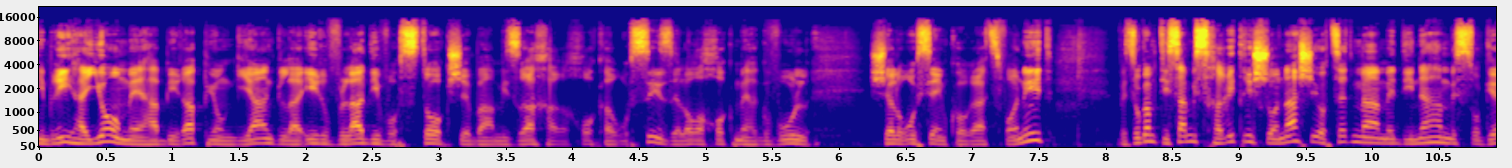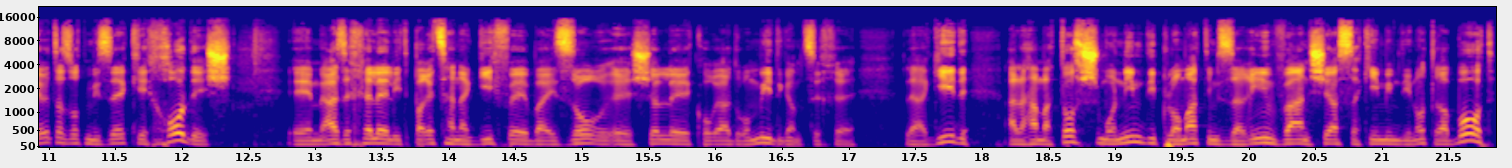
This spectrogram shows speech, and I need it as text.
המריא היום מהבירה פיונגיאנג לעיר ולדיווסטוק שבמזרח הרחוק הרוסי, זה לא רחוק מהגבול של רוסיה עם קוריאה הצפונית. וזו גם טיסה מסחרית ראשונה שיוצאת מהמדינה המסוגרת הזאת מזה כחודש. אה, מאז החל להתפרץ הנגיף אה, באזור אה, של קוריאה הדרומית, גם צריך להגיד. על המטוס 80 דיפלומטים זרים ואנשי עסקים ממדינות רבות,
